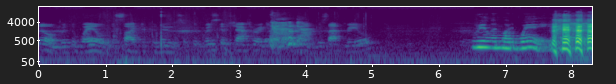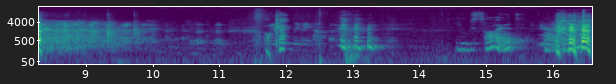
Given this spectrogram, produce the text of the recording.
film with the whale beside the canoe, so the risk of shattering. Was that real? Real in what way? okay. You saw it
